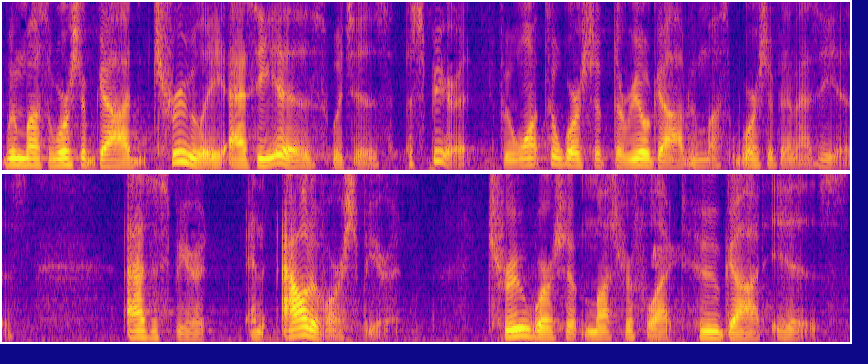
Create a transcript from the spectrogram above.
we must worship God truly as He is, which is a spirit. If we want to worship the real God, we must worship Him as He is, as a spirit, and out of our spirit. True worship must reflect who God is.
